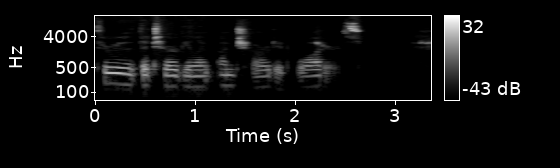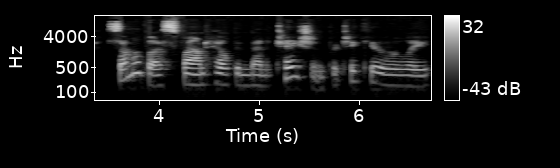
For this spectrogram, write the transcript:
through the turbulent, uncharted waters. Some of us found help in meditation, particularly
